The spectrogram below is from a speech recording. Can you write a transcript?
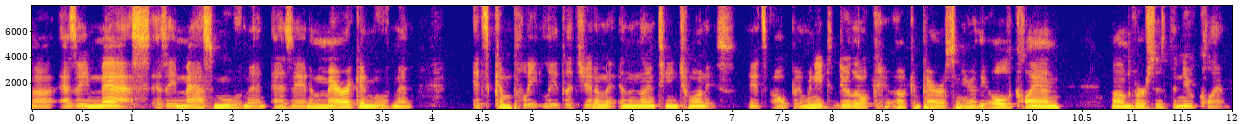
uh, as a mass, as a mass movement, as an American movement, it's completely legitimate in the 1920s. It's open. We need to do a little uh, comparison here the old Klan um, versus the new Klan.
